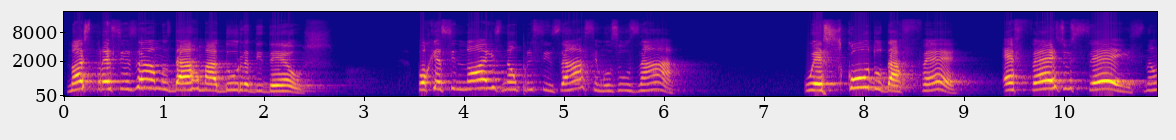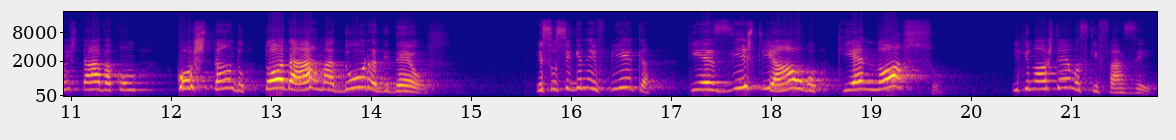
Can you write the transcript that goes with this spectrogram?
Nós precisamos da armadura de Deus. Porque se nós não precisássemos usar o escudo da fé, Efésios 6 não estava constando toda a armadura de Deus. Isso significa que existe algo que é nosso e que nós temos que fazer.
